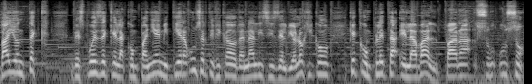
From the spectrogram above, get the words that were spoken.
BioNTech, después de que la compañía emitiera un certificado de análisis del biológico que completa el aval para su uso.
